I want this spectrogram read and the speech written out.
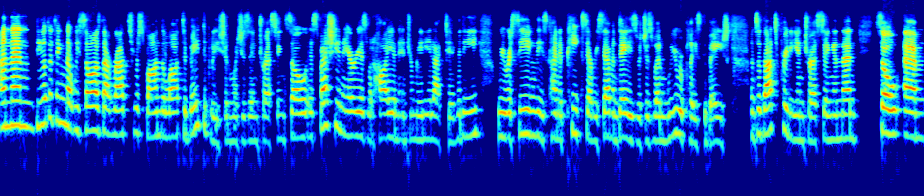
And then the other thing that we saw is that rats respond a lot to bait depletion, which is interesting. So, especially in areas with high and intermediate activity, we were seeing these kind of peaks every seven days, which is when we replace the bait. And so that's pretty interesting. And then, so um,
